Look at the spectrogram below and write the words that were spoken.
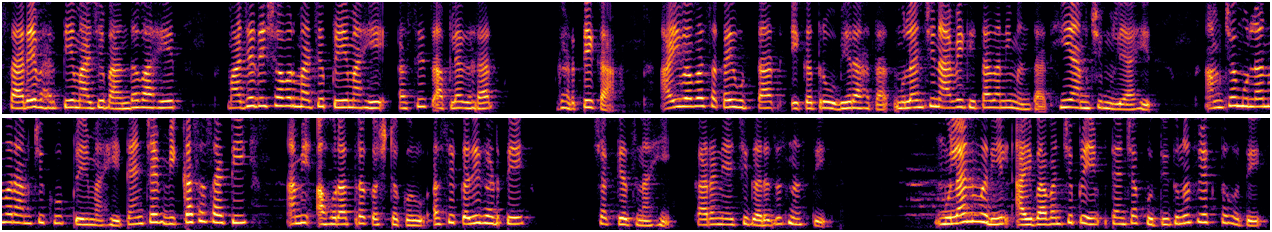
सारे भारतीय माझे बांधव आहेत माझ्या देशावर माझे प्रेम आहे असेच आपल्या घरात घडते का? आई बाबा सकाळी उठतात एकत्र उभे राहतात. मुलांची नावे घेतात आणि म्हणतात ही आमची मुले आहेत. आमच्या मुलांवर आमचे खूप प्रेम आहे. त्यांच्या विकासासाठी आम्ही अहोरात्र कष्ट करू. असे कधी घडते? शक्यच नाही. कारण याची गरजच नसते. मुलांवरील आईबाबांचे प्रेम त्यांच्या कृतीतूनच व्यक्त होते.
